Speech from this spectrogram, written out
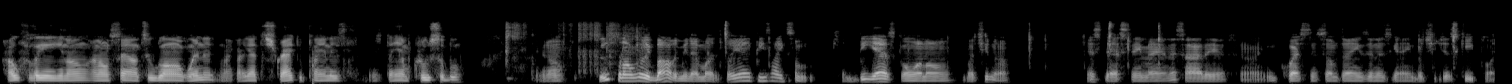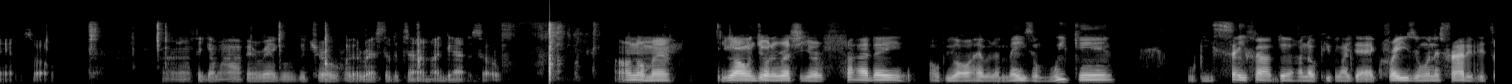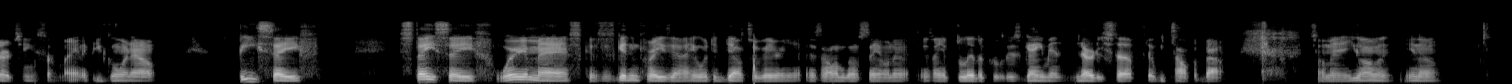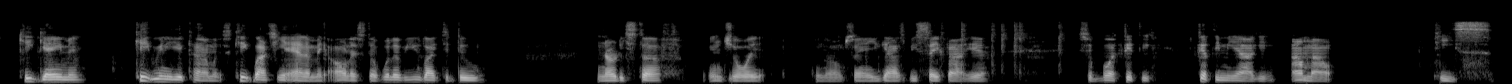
hopefully, you know, I don't sound too long winded. Like I got distracted playing this this damn Crucible. You know, Crucible don't really bother me that much. But yeah, it be like some some BS going on. But you know, it's Destiny, man. That's how it is. You, know, you question some things in this game, but you just keep playing. So I, I think I'm hopping regular control for the rest of the time I got. So I don't know, man. You all enjoy the rest of your Friday. Hope you all have an amazing weekend. Be safe out there. I know people like to act crazy when it's Friday the 13th. So, man, if you're going out, be safe. Stay safe. Wear your mask because it's getting crazy out here with the Delta variant. That's all I'm going to say on that. This ain't political. This gaming, nerdy stuff that we talk about. So, man, you all, you know, keep gaming. Keep reading your comments. Keep watching your anime. All that stuff. Whatever you like to do. Nerdy stuff. Enjoy it. You know what I'm saying? You guys be safe out here. It's your boy 50. Filthy Miyagi. I'm out. Peace.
